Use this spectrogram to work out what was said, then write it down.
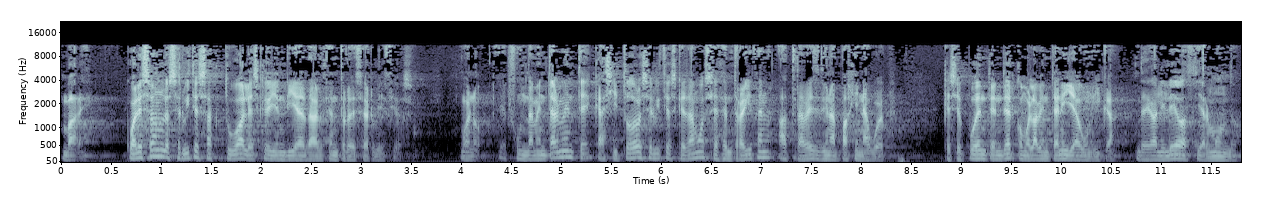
Vale. ¿Cuáles son los servicios actuales que hoy en día da el centro de servicios? Bueno, eh, fundamentalmente casi todos los servicios que damos se centralizan a través de una página web, que se puede entender como la ventanilla única de Galileo hacia el mundo.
